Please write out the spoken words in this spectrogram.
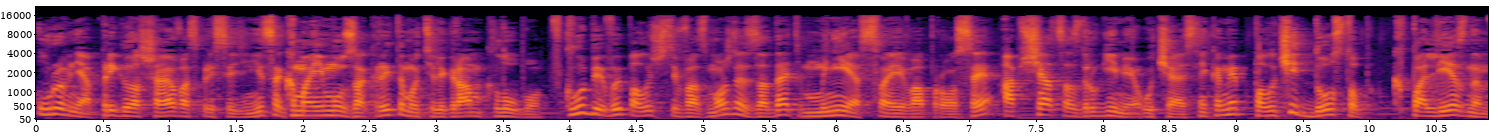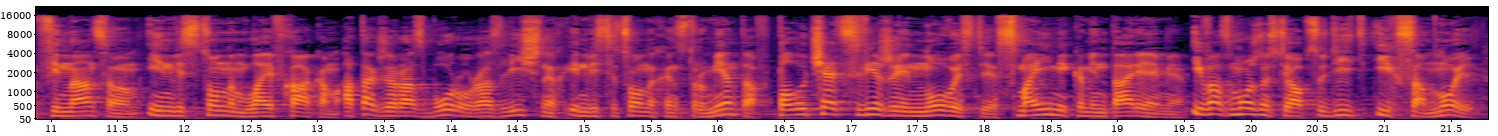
уровня, приглашаю вас присоединиться к моему закрытому телеграм-клубу. В клубе вы получите возможность задать мне свои вопросы, общаться с другими участниками, получить доступ к полезным финансовым и инвестиционным лайфхакам, а также разбору различных инвестиционных инструментов, получать свежие новости с моими комментариями и возможностью обсудить их со мной –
